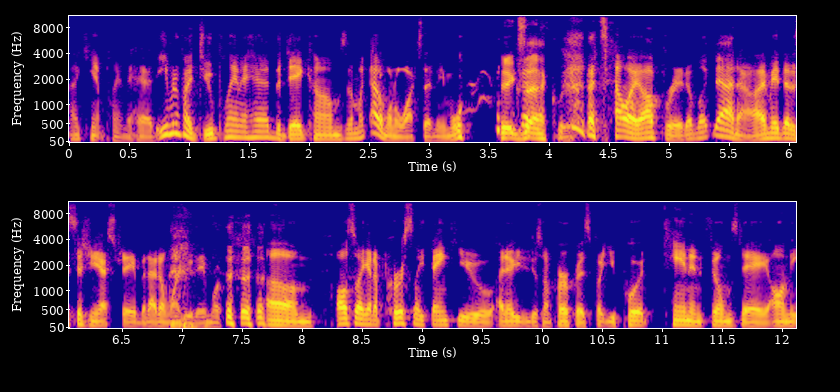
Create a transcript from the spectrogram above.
I can't plan ahead. Even if I do plan ahead, the day comes, I'm like, I don't want to watch that anymore. Exactly. That's how I operate. I'm like, nah, nah, I made that decision yesterday, but I don't want to do it anymore. um, also, I got to personally thank you. I know you did this on purpose, but you put Cannon Films Day on the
